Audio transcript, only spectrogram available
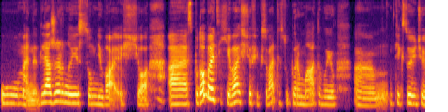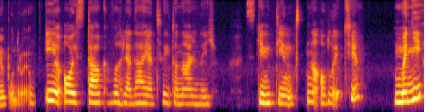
у мене. Для жирної сумніваюся, що е, сподобається хіба що фіксувати суперматовою е, фіксуючою пудрою. І ось так виглядає цей тональний Tint на обличчі. Мені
